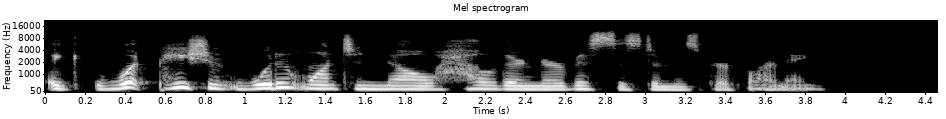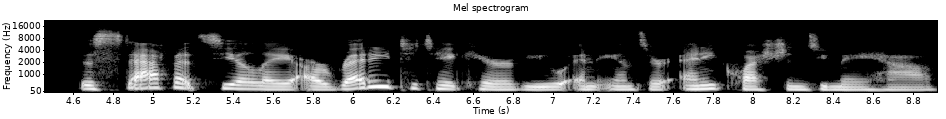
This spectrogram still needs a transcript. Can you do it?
Like, what patient wouldn't want to know how their nervous system is performing? The staff at CLA are ready to take care of you and answer any questions you may have.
